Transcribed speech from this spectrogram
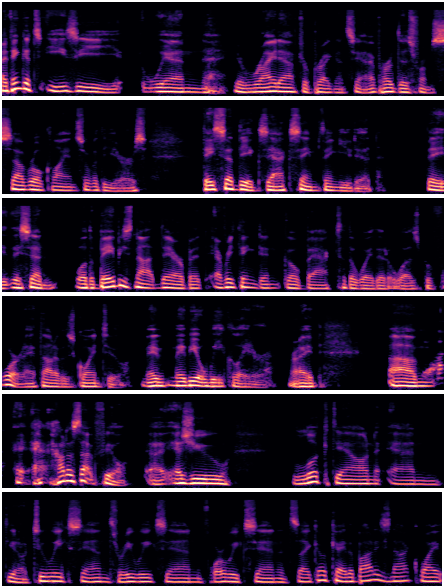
I think it's easy when you're right after pregnancy. I've heard this from several clients over the years. They said the exact same thing you did. they they said, well, the baby's not there, but everything didn't go back to the way that it was before. And I thought it was going to. Maybe maybe a week later, right? Um, yeah. How does that feel uh, as you look down and you know two weeks in, three weeks in, four weeks in? It's like okay, the body's not quite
